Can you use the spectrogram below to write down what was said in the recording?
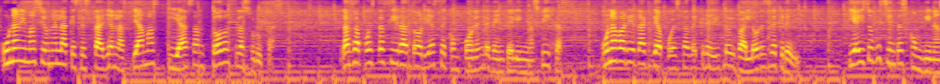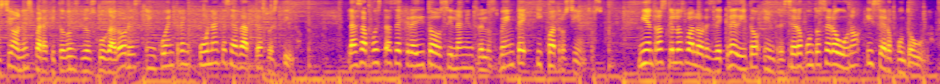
una animación en la que se estallan las llamas y asan todas las frutas. Las apuestas giratorias se componen de 20 líneas fijas, una variedad de apuestas de crédito y valores de crédito. Y hay suficientes combinaciones para que todos los jugadores encuentren una que se adapte a su estilo. Las apuestas de crédito oscilan entre los 20 y 400, mientras que los valores de crédito entre 0.01 y 0.1.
